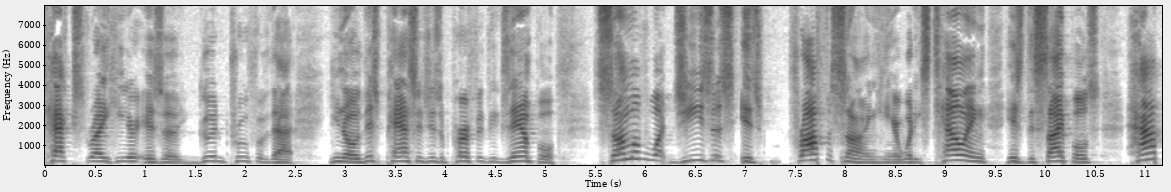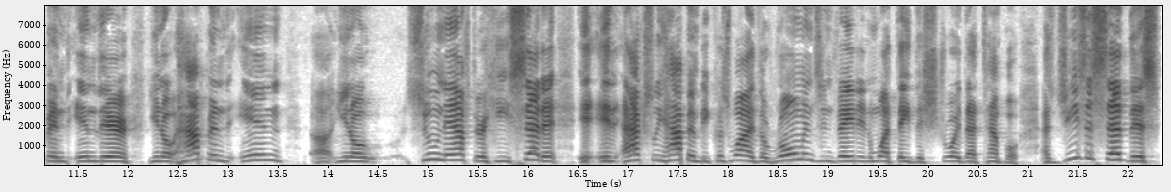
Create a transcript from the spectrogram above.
text right here is a good proof of that. You know, this passage is a perfect example. Some of what Jesus is prophesying here, what he's telling his disciples, happened in their, you know, happened in, uh, you know, soon after he said it, it, it, actually happened because why? The Romans invaded and what? They destroyed that temple. As Jesus said this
